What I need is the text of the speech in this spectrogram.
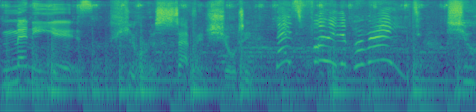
many years. You're a savage, Shorty. Let's the parade! Sure.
